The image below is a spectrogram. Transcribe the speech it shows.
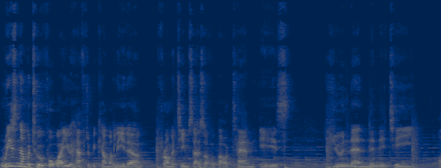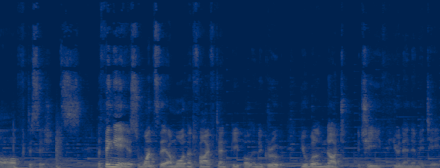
Reason number two for why you have to become a leader from a team size of about 10 is unanimity of decisions. The thing is, once there are more than 5, 10 people in a group, you will not achieve unanimity.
